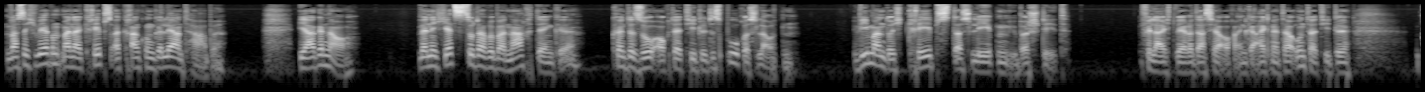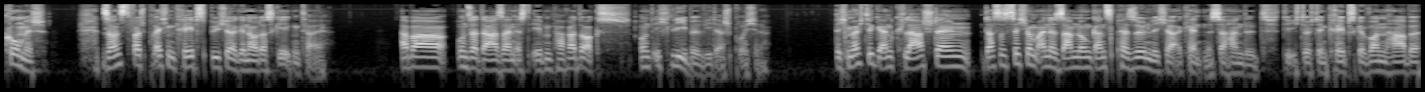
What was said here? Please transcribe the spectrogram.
Was ich während meiner Krebserkrankung gelernt habe. Ja, genau. Wenn ich jetzt so darüber nachdenke, könnte so auch der Titel des Buches lauten. Wie man durch Krebs das Leben übersteht. Vielleicht wäre das ja auch ein geeigneter Untertitel. Komisch. Sonst versprechen Krebsbücher genau das Gegenteil. Aber unser Dasein ist eben paradox, und ich liebe Widersprüche. Ich möchte gern klarstellen, dass es sich um eine Sammlung ganz persönlicher Erkenntnisse handelt, die ich durch den Krebs gewonnen habe,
